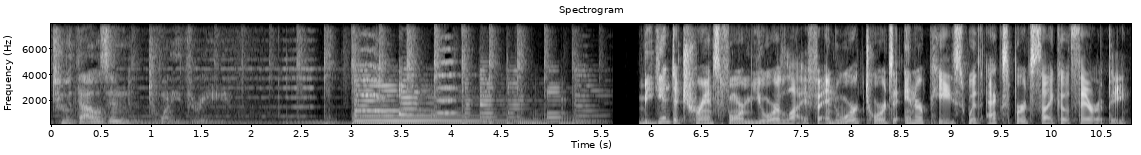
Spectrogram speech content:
2023. Begin to transform your life and work towards inner peace with expert psychotherapy.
